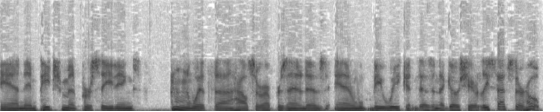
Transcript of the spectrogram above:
in impeachment proceedings with uh, House of Representatives and be weakened as a negotiator. At least that's their hope.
